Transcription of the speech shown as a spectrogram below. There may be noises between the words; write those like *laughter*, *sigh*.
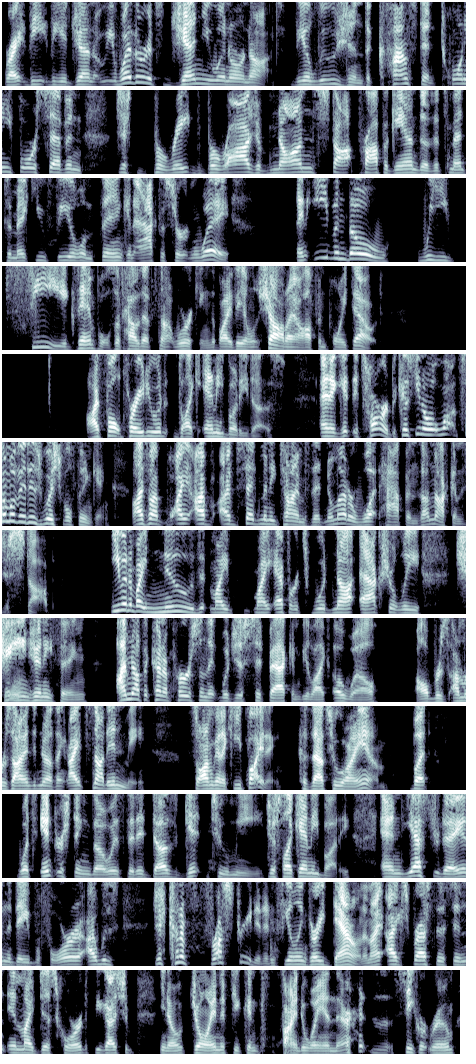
right? The the agenda, whether it's genuine or not, the illusion, the constant 24-7 just berate barrage of nonstop propaganda that's meant to make you feel and think and act a certain way. And even though we see examples of how that's not working, the bivalent shot I often point out. I fall prey to it like anybody does. And it, it's hard because you know lot, some of it is wishful thinking. I, have I've said many times that no matter what happens, I'm not going to just stop even if I knew that my my efforts would not actually change anything, I'm not the kind of person that would just sit back and be like, "Oh well, I'll res- I'm resigned to nothing." I, it's not in me, so I'm going to keep fighting because that's who I am. But what's interesting though is that it does get to me just like anybody. And yesterday and the day before, I was just kind of frustrated and feeling very down. And I, I expressed this in in my Discord. If you guys should, you know, join if you can find a way in there. *laughs* it's a secret room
